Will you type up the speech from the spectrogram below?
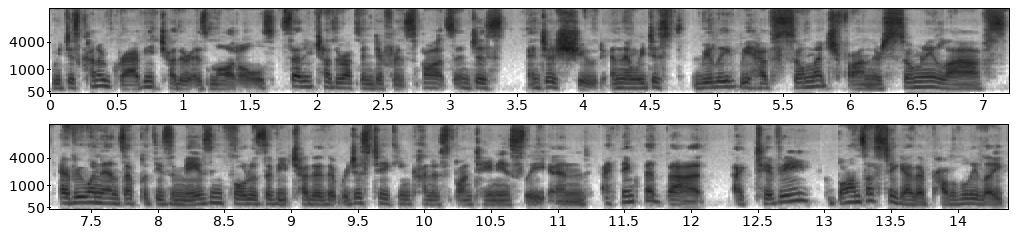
we just kind of grab each other as models, set each other up in different spots, and just and just shoot. And then we just really we have so much fun. There's so many laughs. Everyone ends up with these amazing photos of each other that we're just taking kind of spontaneously. And I think that that activity bonds us together probably like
